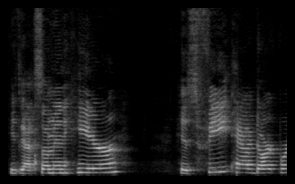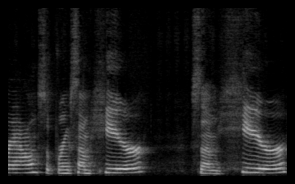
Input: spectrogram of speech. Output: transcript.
He's got some in here. His feet have dark brown, so bring some here, some here,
